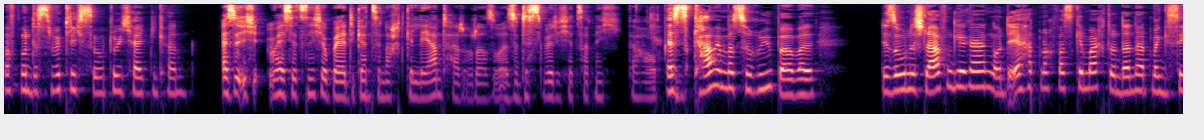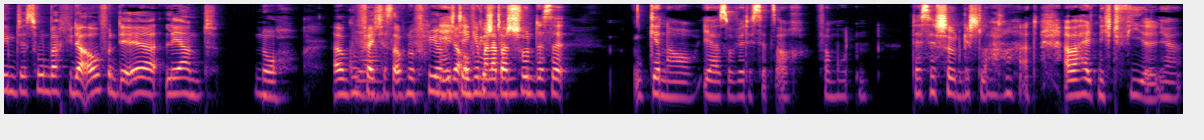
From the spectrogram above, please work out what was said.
Ob man das wirklich so durchhalten kann. Also ich weiß jetzt nicht, ob er die ganze Nacht gelernt hat oder so. Also das würde ich jetzt halt nicht behaupten. Es kam immer so rüber, weil der Sohn ist schlafen gegangen und er hat noch was gemacht und dann hat man gesehen, der Sohn wacht wieder auf und er lernt noch. Aber gut, Ja. vielleicht ist er auch nur früher ja, ich wieder denke mal aber schon, dass er genau, ja, so würde ich es jetzt auch vermuten, dass er schon geschlafen hat, aber halt nicht viel, ja.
